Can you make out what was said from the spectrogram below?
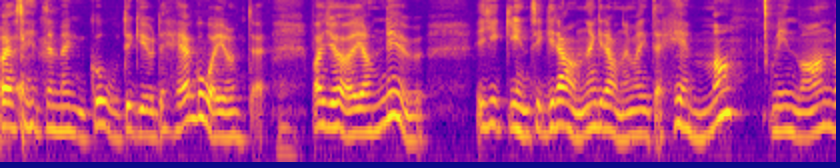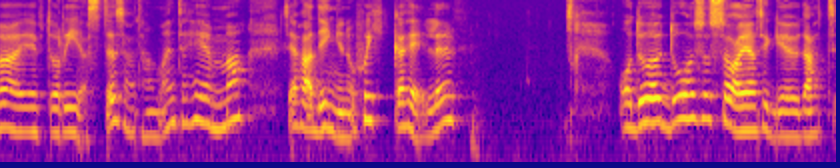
och jag tänkte men gode gud det här går ju inte. Vad gör jag nu? Jag gick in till grannen, grannen var inte hemma. Min man var ute och reste så att han var inte hemma. Så jag hade ingen att skicka heller. Och då, då så sa jag till Gud att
